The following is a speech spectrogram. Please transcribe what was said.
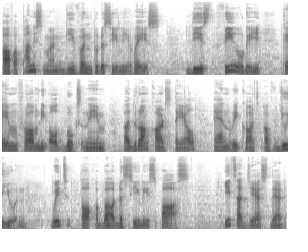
of a punishment given to the Seelie race. This theory came from the old books named A Drunkard's Tale and Records of Jueyun, which talk about the Seelie's past. It suggests that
